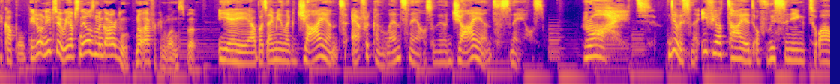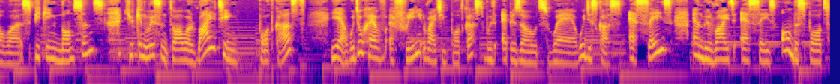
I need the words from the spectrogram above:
A couple. You don't need to. We have snails in the garden. Not African ones, but Yeah, yeah, yeah, but I mean like giant African land snails. So they're giant snails. Right. Dear listener, if you're tired of listening to our speaking nonsense, you can listen to our writing podcast. Yeah, we do have a free writing podcast with episodes where we discuss essays and we write essays on the spot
